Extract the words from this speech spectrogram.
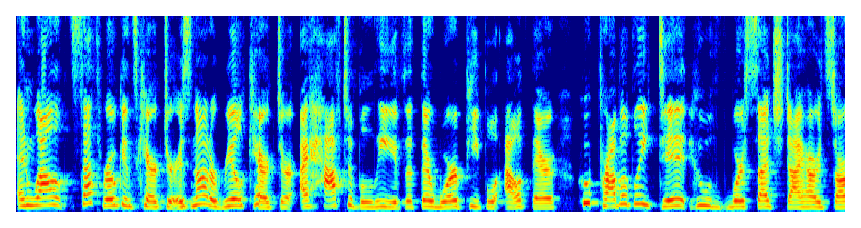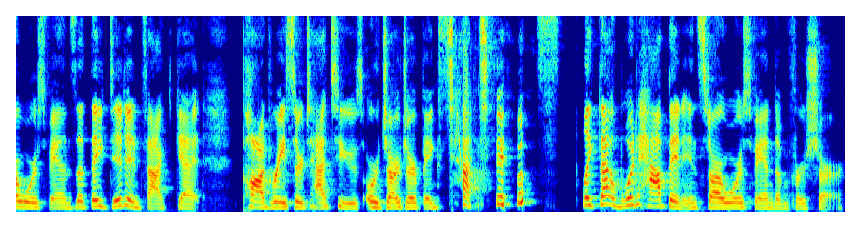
And while Seth Rogen's character is not a real character, I have to believe that there were people out there who probably did who were such diehard Star Wars fans that they did in fact get pod racer tattoos or Jar Jar Binks tattoos. Like that would happen in Star Wars fandom for sure.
